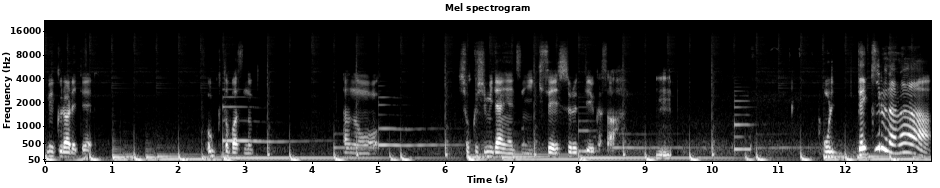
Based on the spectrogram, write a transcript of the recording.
めくられて、オクトパスの、あの、触手みたいなやつに寄生するっていうかさ、うん。俺、できるなら、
